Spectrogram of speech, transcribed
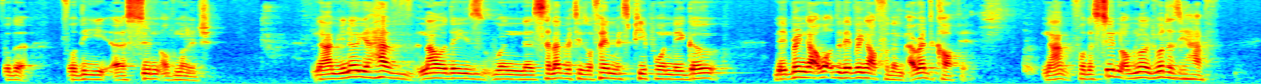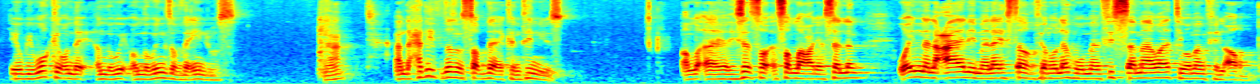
for the for the uh, student of knowledge. Now, you know, you have nowadays when the celebrities or famous people, when they go, they bring out what do they bring out for them? A red carpet. Now, for the student of knowledge, what does he have? He will be walking on the on the on the wings of the angels. Now. And the hadith doesn't stop there, it continues. Allah, uh, he says, صلى الله عليه وسلم, وإن العالم لا يستغفر له من في السماوات ومن في الأرض.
